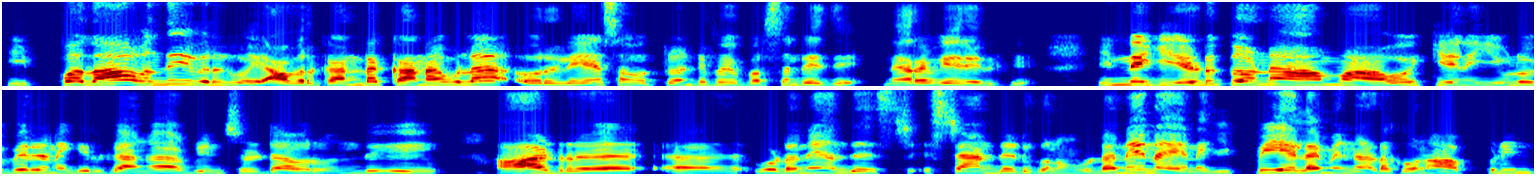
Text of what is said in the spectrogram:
இப்பதான் வந்து இவருக்கு அவர் கண்ட கனவுல ஒரு லேசா ஒரு டுவெண்ட்டி ஃபைவ் பர்சன்டேஜ் நிறைவேறி இருக்கு இன்னைக்கு எடுத்தோன்னே ஆமா ஓகே எனக்கு இவ்வளவு பேர் எனக்கு இருக்காங்க அப்படின்னு சொல்லிட்டு அவர் வந்து ஆர்டரை உடனே அந்த ஸ்டாண்ட் எடுக்கணும். உடனே நான் எனக்கு இப்பயே எல்லாமே நடக்கணும் அப்படின்னு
